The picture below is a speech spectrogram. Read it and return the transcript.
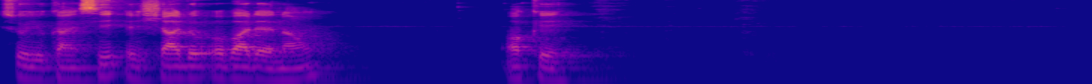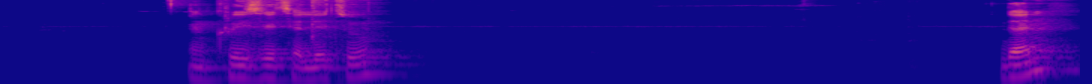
So you can see a shadow over there now. Okay. Increase it a little. Then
